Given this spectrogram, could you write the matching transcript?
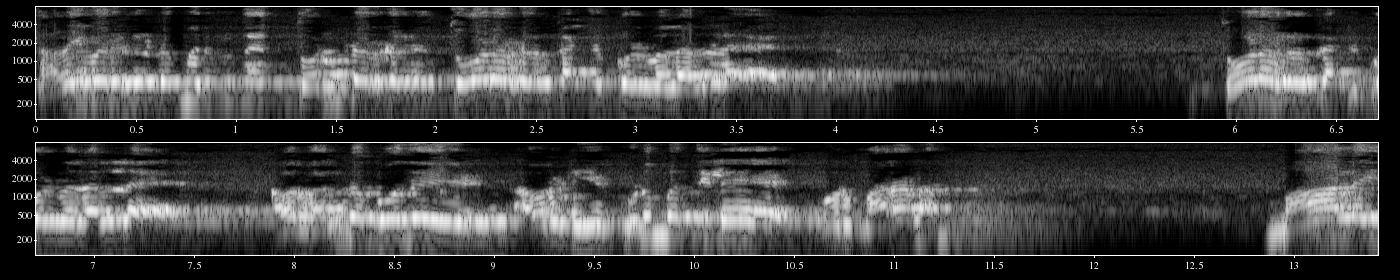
தலைவர்களிடமிருந்து தொண்டர்கள் தோழர்கள் கற்றுக்கொள்வதல்ல தோழர்கள் கற்றுக்கொள்வதல்ல அவர் வந்தபோது அவருடைய குடும்பத்திலே ஒரு மரணம். மாலை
